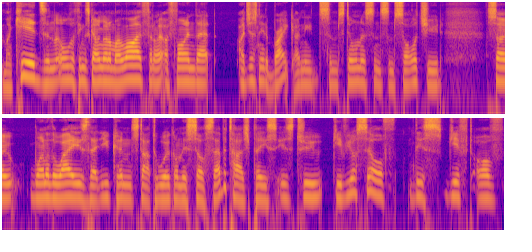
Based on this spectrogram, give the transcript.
my kids and all the things going on in my life and I, I find that I just need a break. I need some stillness and some solitude. So one of the ways that you can start to work on this self-sabotage piece is to give yourself this gift of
